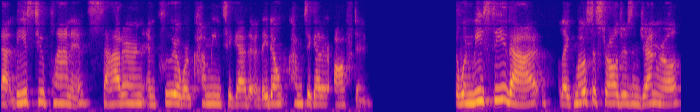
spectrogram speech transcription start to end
that these two planets, Saturn and Pluto, were coming together. They don't come together often. So when we see that, like most astrologers in general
